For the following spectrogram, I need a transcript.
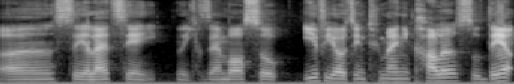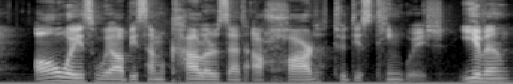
uh, say let's say the example. So if you're using too many colors, so there always will be some colors that are hard to distinguish, even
